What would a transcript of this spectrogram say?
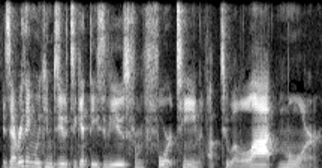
is everything we can do to get these views from 14 up to a lot more.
